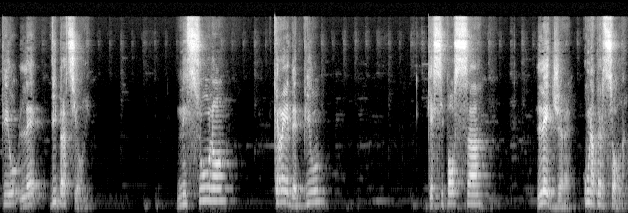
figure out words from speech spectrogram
più le vibrazioni nessuno crede più che si possa leggere una persona.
